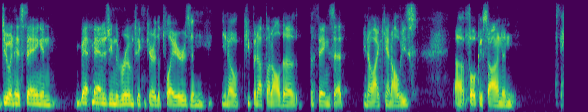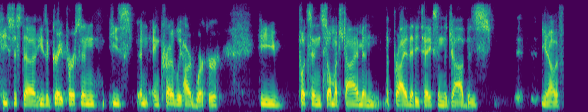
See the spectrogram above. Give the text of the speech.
doing his thing and ma- managing the room, taking care of the players, and you know keeping up on all the the things that you know I can't always uh, focus on. And he's just a he's a great person. He's an incredibly hard worker. He puts in so much time, and the pride that he takes in the job is, you know, if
